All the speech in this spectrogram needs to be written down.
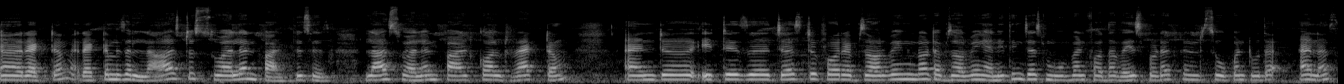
uh, rectum. Rectum is the last swollen part. This is last swollen part called rectum and uh, it is uh, just for absorbing not absorbing anything just movement for the waste product and it's open to the anus.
